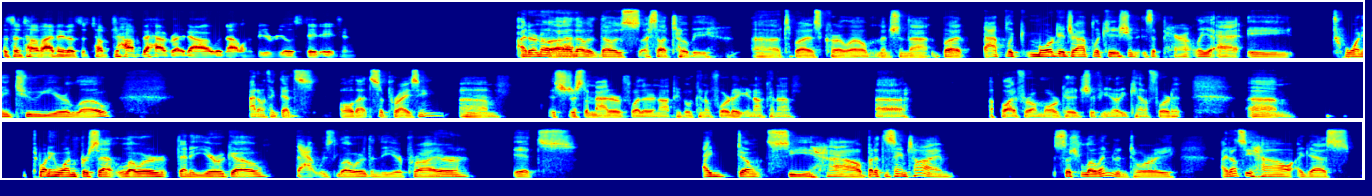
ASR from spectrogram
That's a tough, I think that's a tough job to have right now. I would not want to be a real estate agent. I don't know. Uh, that was that was I saw Toby uh, Tobias Carlisle mention that, but applic- mortgage application is apparently at a 22 year low. I don't think that's all that surprising. Um, it's just a matter of whether or not people can afford it. You're not going to uh, apply for a mortgage if you know you can't afford it. Um, 21% lower than a year ago. That was lower than the year prior. It's I don't see how, but at the same time, such low inventory, I don't see how, I guess.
